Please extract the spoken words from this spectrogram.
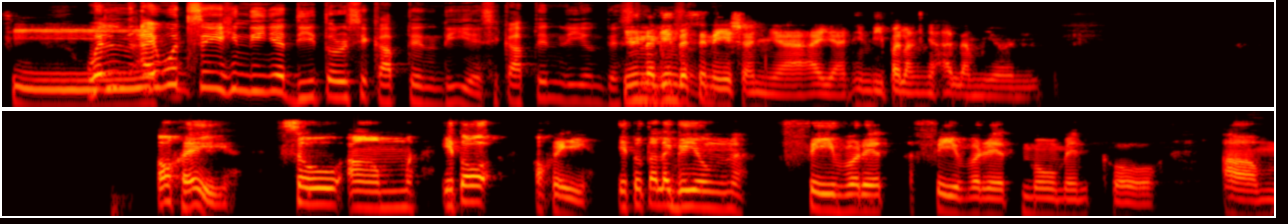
Si Well, I would say hindi niya detour si Captain Lee eh. Si Captain Lee yung destination. yung naging destination niya, ayan, hindi pa lang niya alam yun. Okay. So, um, ito, okay, ito talaga yung favorite, favorite moment ko. Um,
